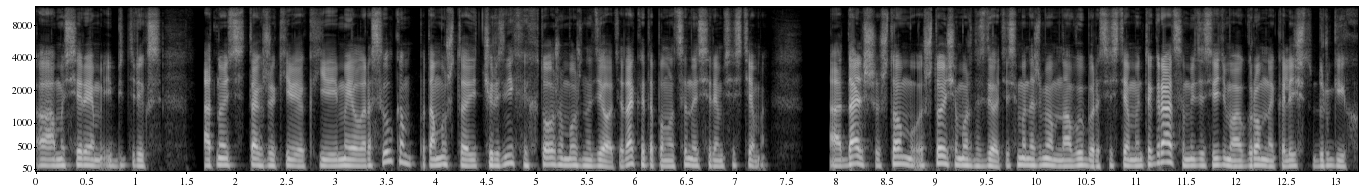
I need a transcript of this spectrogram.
Amo CRM и Bittrex относятся также к, к email рассылкам, потому что через них их тоже можно делать. А так это полноценная CRM-система. А дальше, что, что еще можно сделать? Если мы нажмем на выбор системы интеграции, мы здесь видим огромное количество других,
